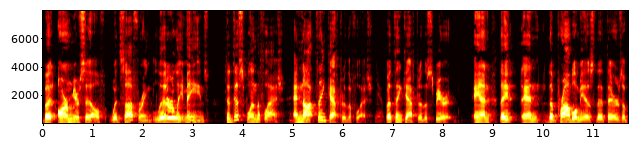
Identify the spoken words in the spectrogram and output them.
But arm yourself with suffering literally means to discipline the flesh and mm-hmm. not think after the flesh, but think after the spirit. And they and the problem is that there's a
